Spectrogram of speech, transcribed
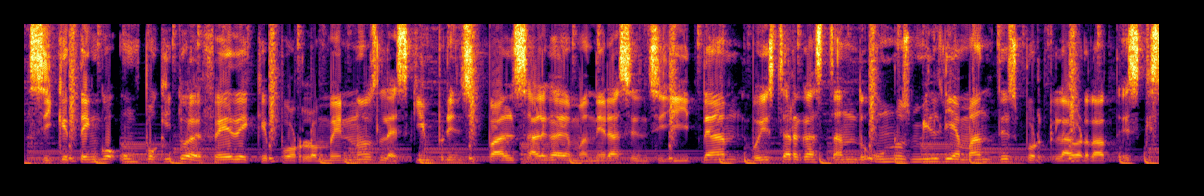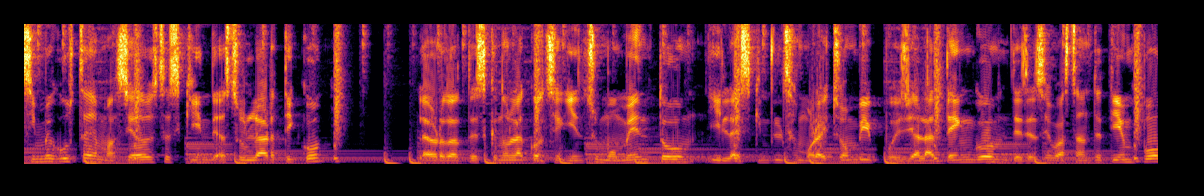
Así que tengo un poquito de fe de que por lo menos la skin principal salga de manera sencillita. Voy a estar gastando unos mil diamantes porque la verdad es que sí me gusta demasiado esta skin de azul ártico. La verdad es que no la conseguí en su momento y la skin del Samurai Zombie pues ya la tengo desde hace bastante tiempo.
